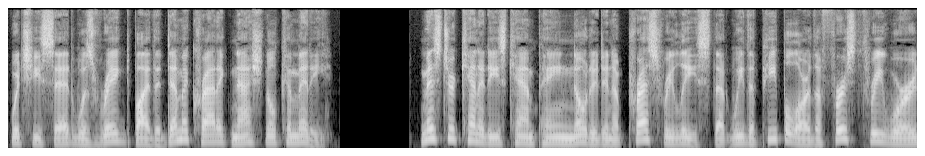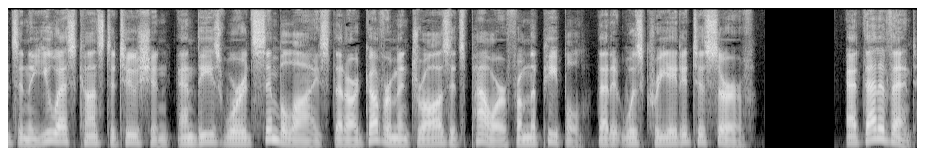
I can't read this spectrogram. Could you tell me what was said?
which he said was rigged by the Democratic National Committee. Mr. Kennedy's campaign noted in a press release that We the People are the first three words in the U.S. Constitution, and these words symbolize that our government draws its power from the people that it was created to serve. At that event,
